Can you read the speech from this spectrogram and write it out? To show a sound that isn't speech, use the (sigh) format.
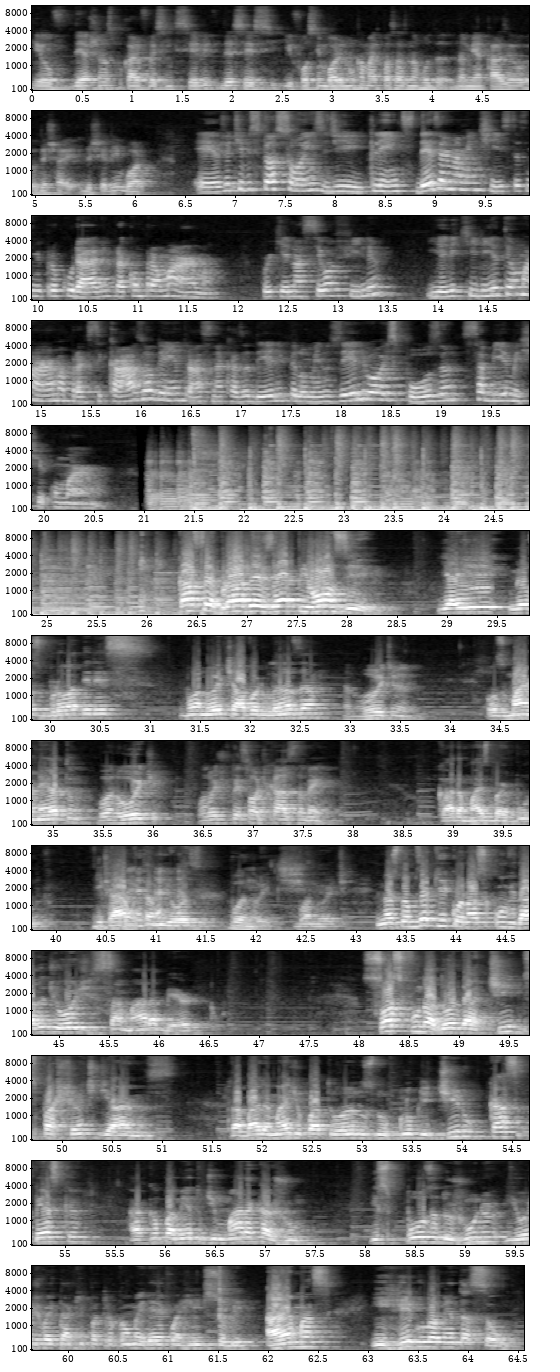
Eu dei a chance pro cara, eu falei assim, se ele descesse e fosse embora e nunca mais passasse na rua da, na minha casa, eu, eu deixei, deixei ele embora. É, eu já tive situações de clientes desarmamentistas me procurarem para comprar uma arma, porque nasceu a filha e ele queria ter uma arma para se caso alguém entrasse na casa dele, pelo menos ele ou a esposa sabia mexer com uma arma. Café Brothers App 11. E aí, meus brothers, boa noite, Álvaro Lanza, Boa noite, meu. Osmar Neto, Boa noite. Boa noite pro pessoal de casa também. o cara mais barbudo, Thiago Tamioso. (laughs) Boa noite. Boa noite. E nós estamos aqui com a nossa convidada de hoje, Samara Berto. Sócio fundador da TI Despachante de Armas. Trabalha há mais de quatro anos no Clube de Tiro, Caça e Pesca, acampamento de Maracaju. Esposa do Júnior e hoje vai estar aqui para trocar uma ideia com a gente sobre armas e regulamentação.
